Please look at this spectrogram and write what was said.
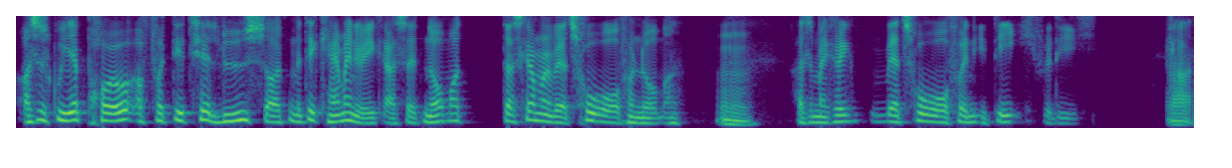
Og så skulle jeg prøve at få det til at lyde sådan, men det kan man jo ikke. Altså et nummer, der skal man være tro over for nummeret. Mhm. Altså man kan jo ikke være tro over for en idé, fordi Nej.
